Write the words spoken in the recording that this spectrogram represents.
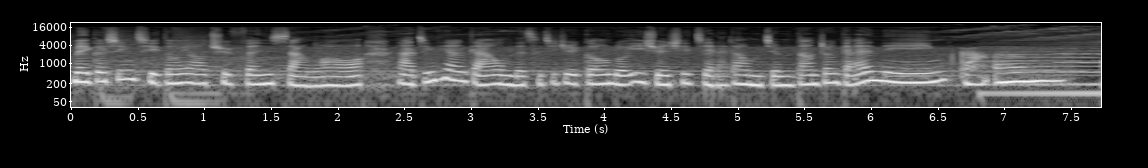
每个星期都要去分享哦。那今天很感恩我们的慈济志工罗懿璇师姐来到我们节目当中，感恩您，感恩。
